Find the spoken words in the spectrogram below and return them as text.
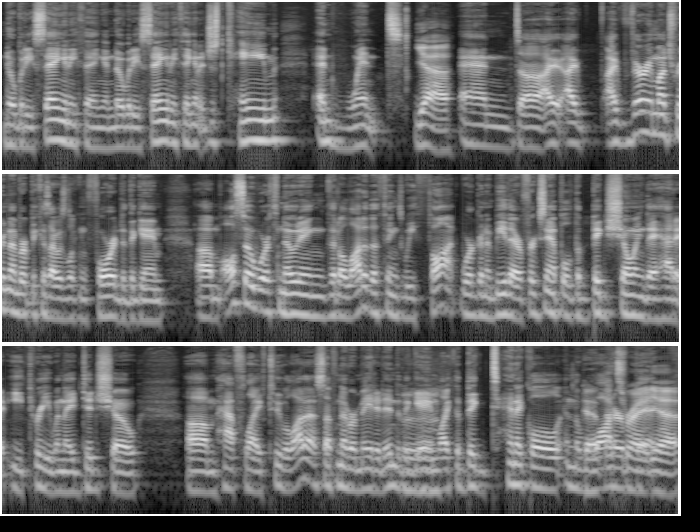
nobody's saying anything and nobody's saying anything. And it just came and went. yeah. And uh, I, I, I very much remember because I was looking forward to the game. Um, also worth noting that a lot of the things we thought were going to be there, for example, the big showing they had at E3 when they did show um, Half Life 2, a lot of that stuff never made it into the game, like the big tentacle in the Yeah, water That's right. bit. Yeah.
